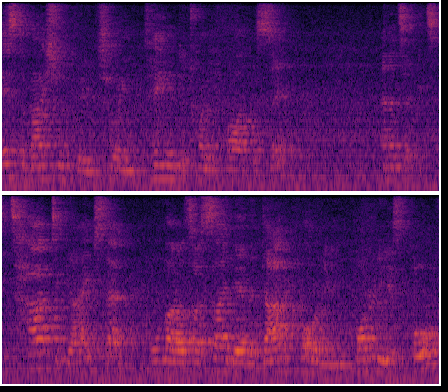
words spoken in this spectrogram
Estimation between 10 to 25 percent and it's, it's, it's hard to gauge that. Although, as I say there, the data quality and quantity is poor.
